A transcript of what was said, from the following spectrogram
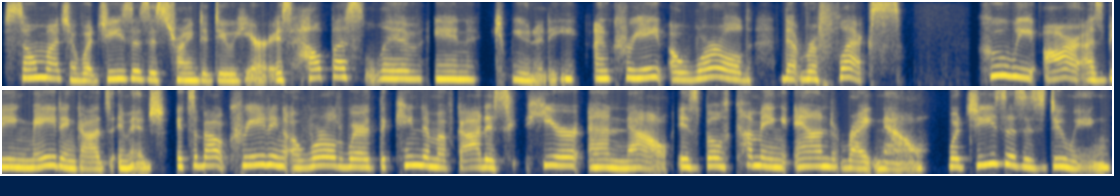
So much of what Jesus is trying to do here is help us live in community and create a world that reflects who we are as being made in God's image. It's about creating a world where the kingdom of God is here and now, is both coming and right now. What Jesus is doing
